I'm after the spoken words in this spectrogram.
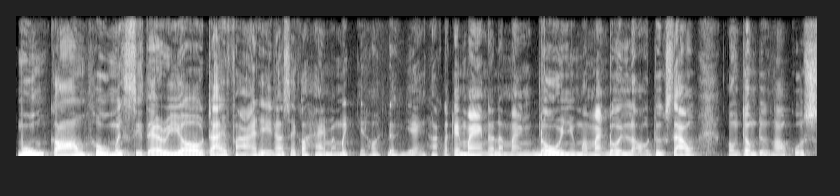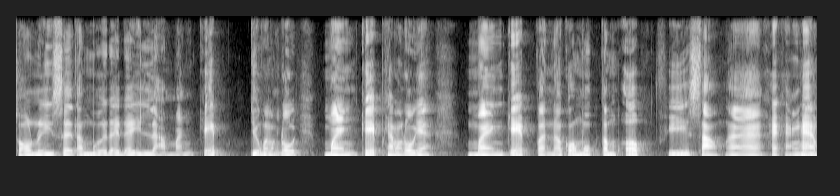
Muốn có thu mic stereo trái phải thì nó sẽ có hai màn mic vậy thôi, đơn giản. Hoặc là cái màn đó là màn đôi, nhưng mà màn đôi lộ trước sau. Còn trong trường hợp của Sony C80 ở đây đây là màn kép, chứ không phải màn đôi, màn kép khác màn đôi nha. Màn kép và nó có một tấm ốp phía sau à khác hẳn ha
